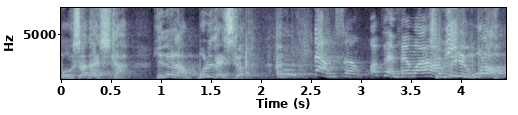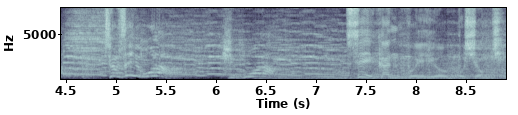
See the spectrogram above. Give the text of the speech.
无啥代志啦，因个人无你代志啦。当生，我偏偏我好强势赢我啦！强势赢我啦！赢我啦！世间花叶不相称，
